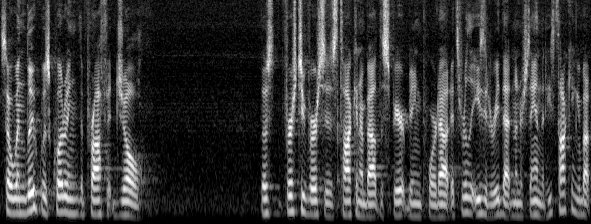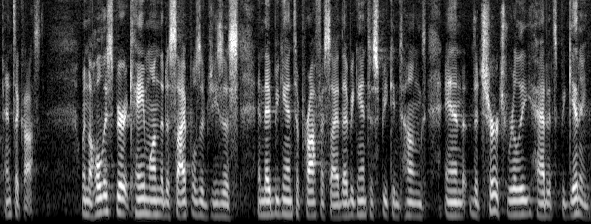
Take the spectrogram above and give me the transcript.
So, when Luke was quoting the prophet Joel, those first two verses talking about the Spirit being poured out, it's really easy to read that and understand that he's talking about Pentecost. When the Holy Spirit came on the disciples of Jesus and they began to prophesy, they began to speak in tongues, and the church really had its beginning.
